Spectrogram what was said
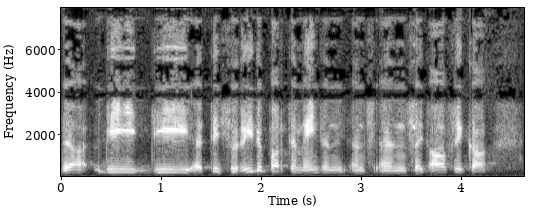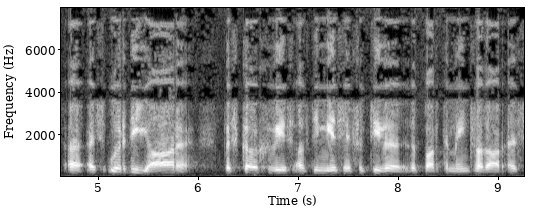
Ja, die die uh, tesourier departement in in in Suid-Afrika uh, is oor die jare beskou gewees as die mees effektiewe departement wat daar is.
